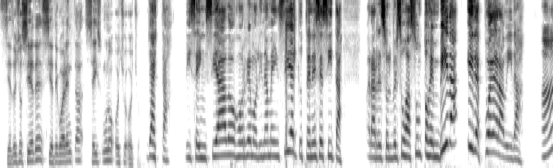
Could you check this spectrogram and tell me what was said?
787-740-6188. Ya está. Licenciado Jorge Molina Mencía, el que usted necesita para resolver sus asuntos en vida y después de la vida. ¿Ah?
